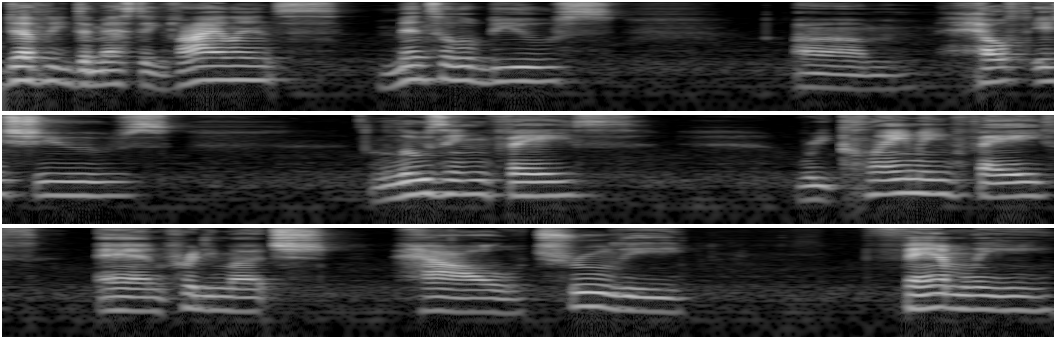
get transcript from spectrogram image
definitely domestic violence, mental abuse, um, health issues, losing faith, reclaiming faith, and pretty much how truly family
